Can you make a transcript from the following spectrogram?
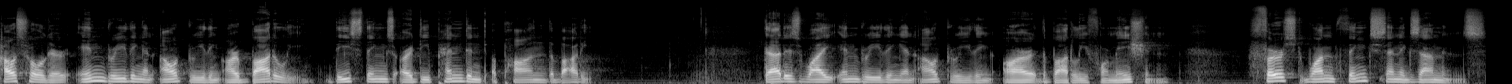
Householder, in-breathing and out-breathing are bodily. These things are dependent upon the body. That is why in-breathing and out-breathing are the bodily formation. First, one thinks and examines,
